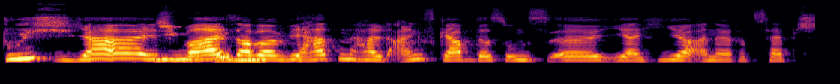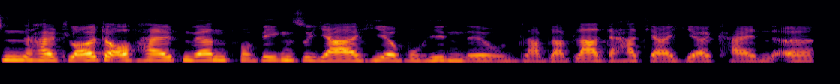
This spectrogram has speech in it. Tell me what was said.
durch. Ja, ich weiß, können. aber wir hatten halt Angst gehabt, dass uns äh, ja hier an der Reception halt Leute aufhalten werden, von wegen so, ja, hier wohin, ne? Und bla bla bla. Der hat ja hier kein äh,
